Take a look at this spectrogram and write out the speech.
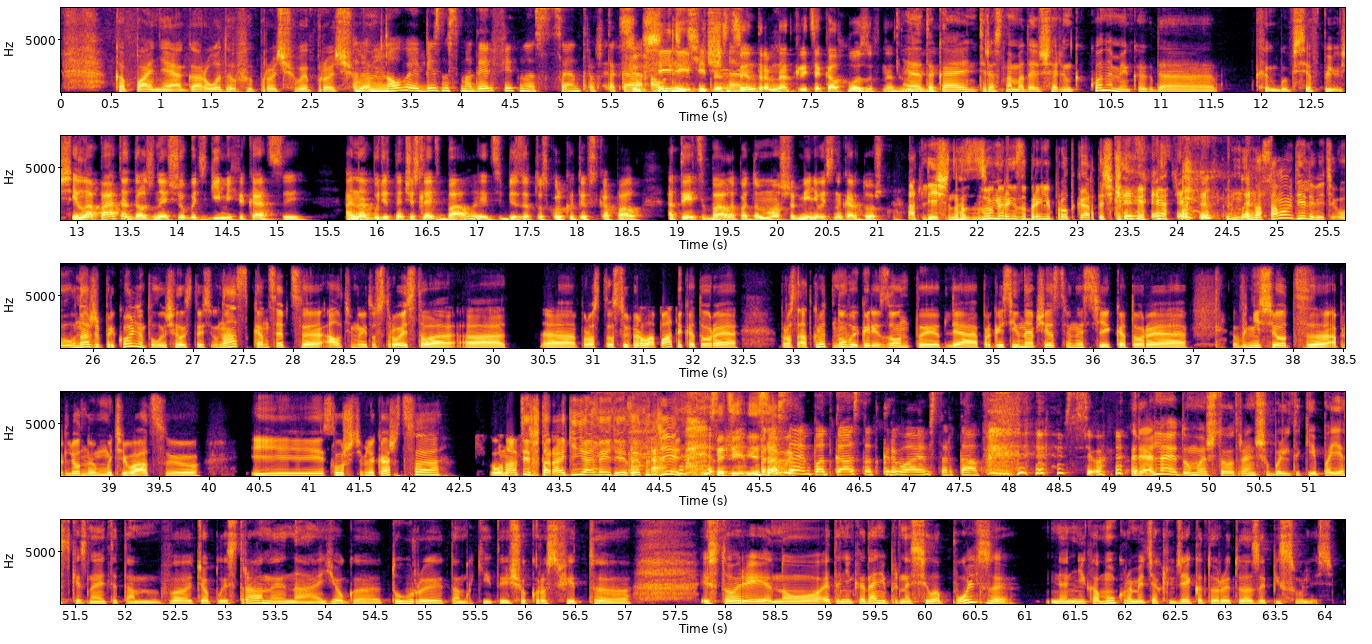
копание огородов и прочего, и прочего. Новая бизнес-модель фитнес-центров, такая Субсидии фитнес-центрам на открытие колхозов надо выделять. Это такая интересная модель шеринг экономи, когда как бы все в плюсе. И лопата должна еще быть с геймификацией. Она будет начислять баллы тебе за то, сколько ты вскопал, а ты эти баллы потом можешь обменивать на картошку. Отлично, зумеры изобрели прод-карточки. На самом деле, ведь у нас же прикольно получилось. То есть у нас концепция Ultimate устройства а, а, просто супер лопаты, которая просто откроет новые горизонты для прогрессивной общественности, которая внесет определенную мотивацию. И слушайте, мне кажется, у нас есть вторая гениальная идея за этот день. Кстати, Бросаем самый... подкаст, открываем стартап. Все. Реально, я думаю, что вот раньше были такие поездки, знаете, там в теплые страны, на йога-туры, там какие-то еще кроссфит э, истории, но это никогда не приносило пользы никому, кроме тех людей, которые туда записывались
